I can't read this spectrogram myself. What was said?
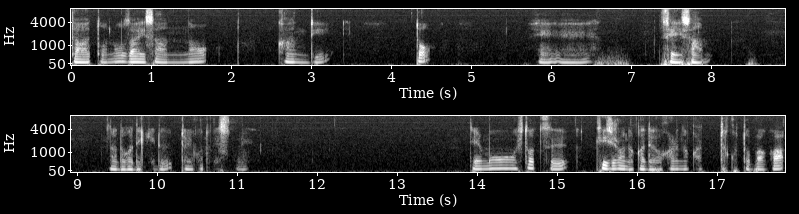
た後の財産の管理と、えー生産などができるということですね。で、もう一つ、記事の中で分からなかった言葉が、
